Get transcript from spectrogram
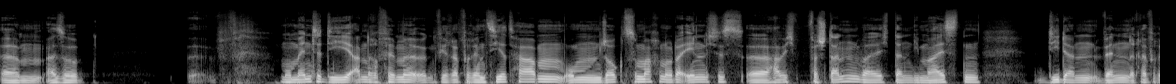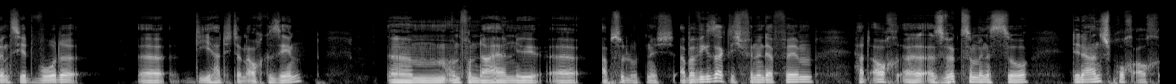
Ähm, also äh, Momente, die andere Filme irgendwie referenziert haben, um einen Joke zu machen oder ähnliches, äh, habe ich verstanden, weil ich dann die meisten, die dann, wenn referenziert wurde, äh, die hatte ich dann auch gesehen. Ähm, und von daher, nö, äh, absolut nicht. Aber wie gesagt, ich finde, der Film hat auch, äh, es wirkt zumindest so, den Anspruch auch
